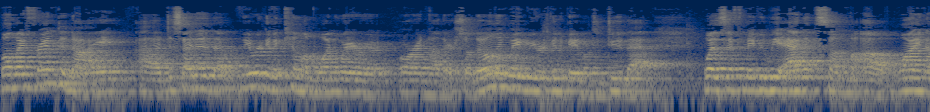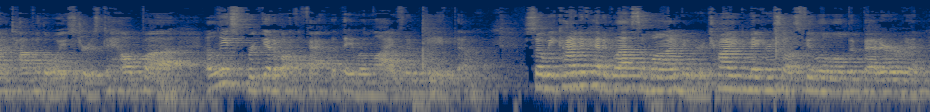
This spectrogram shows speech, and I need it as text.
Well, my friend and I uh, decided that we were going to kill them one way or, or another. So the only way we were going to be able to do that was if maybe we added some uh, wine on top of the oysters to help uh, at least forget about the fact that they were live when we ate them. So we kind of had a glass of wine and we were trying to make ourselves feel a little bit better when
